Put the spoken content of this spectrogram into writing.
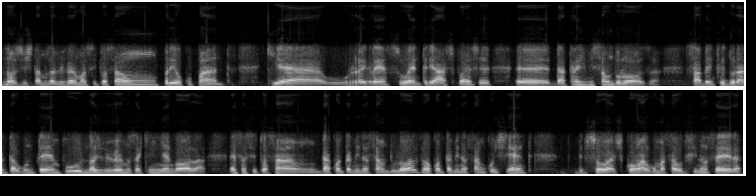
nós estamos a viver uma situação preocupante que é o regresso, entre aspas, eh, da transmissão dolosa. Sabem que durante algum tempo nós vivemos aqui em Angola essa situação da contaminação dolosa ou contaminação consciente, de pessoas com alguma saúde financeira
